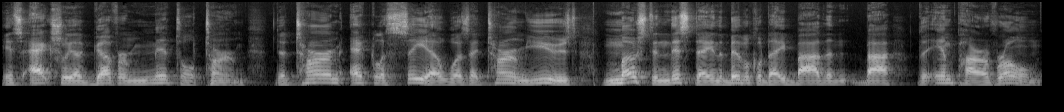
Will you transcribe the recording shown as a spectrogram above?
it's actually a governmental term the term ecclesia was a term used most in this day in the biblical day by the by the empire of rome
